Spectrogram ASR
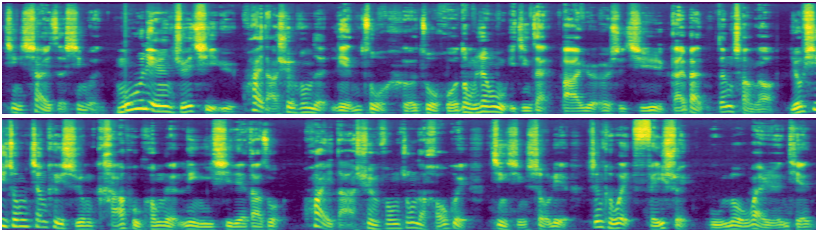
进下一则新闻，《魔物猎人崛起》与《快打旋风》的联作合作活动任务已经在八月二十七日改版登场了。游戏中将可以使用卡普空的另一系列大作。快打旋风中的好鬼进行狩猎，真可谓肥水不落外人田。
